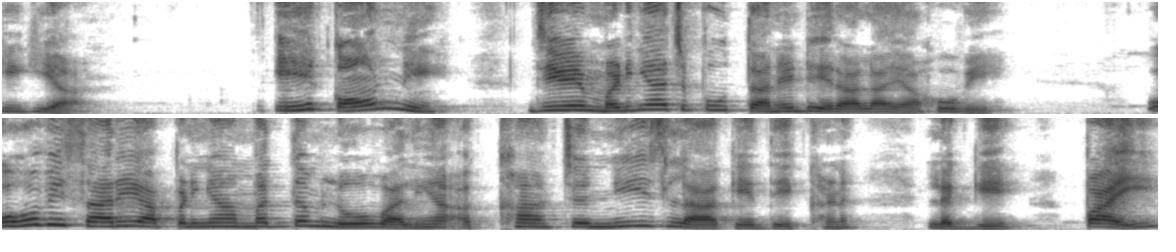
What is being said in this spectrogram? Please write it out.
ਹੀ ਗਿਆ। ਇਹ ਕੌਣ ਨੇ? ਜਿਵੇਂ ਮੜੀਆਂ 'ਚ ਭੂਤਾਂ ਨੇ ਡੇਰਾ ਲਾਇਆ ਹੋਵੇ। ਉਹ ਵੀ ਸਾਰੇ ਆਪਣੀਆਂ ਮੱਧਮ ਲੋ ਵਾਲੀਆਂ ਅੱਖਾਂ 'ਚ ਨੀਜ਼ ਲਾ ਕੇ ਦੇਖਣ ਲੱਗੇ। ਭਾਈ,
